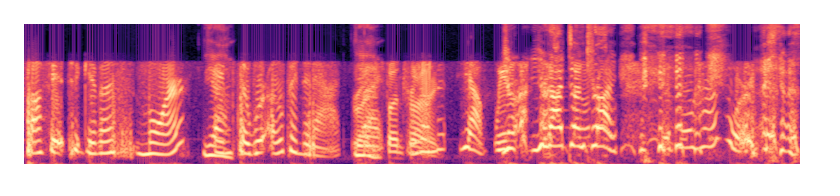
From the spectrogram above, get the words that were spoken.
saw fit to give us more. Yeah. And so we're open to that. Right. But Fun trying. We yeah. We you're, you're not done trying. we'll have more. yes.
